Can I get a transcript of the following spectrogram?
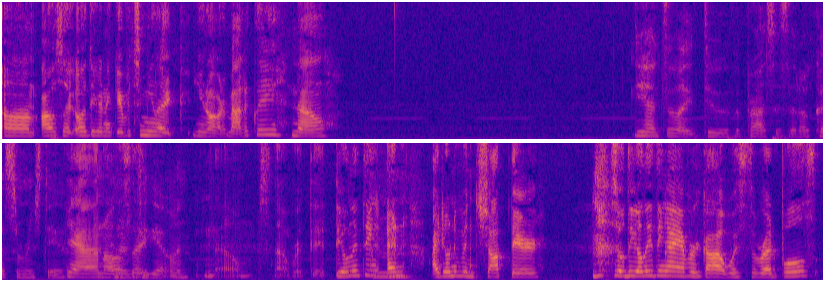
Um I was like, "Oh, they're going to give it to me like, you know, automatically?" No. You have to like do the process that all customers do. Yeah, and I was to like, get one. No, it's not worth it. The only thing, Mm. and I don't even shop there. So the only thing I ever got was the Red Bulls.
